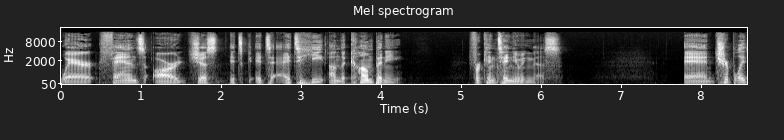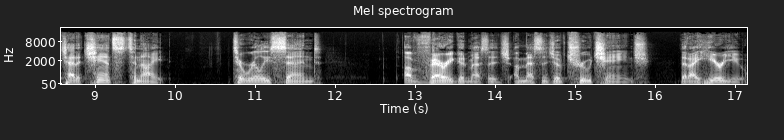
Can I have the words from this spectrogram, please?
where fans are just it's it's it's heat on the company for continuing this. And Triple H had a chance tonight to really send a very good message, a message of true change, that I hear you.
